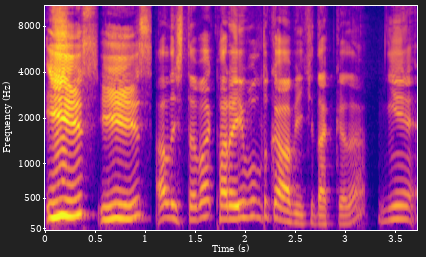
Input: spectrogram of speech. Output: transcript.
İyiyiz. iyiyiz. Al işte bak parayı bulduk abi 2 dakikada. Niye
